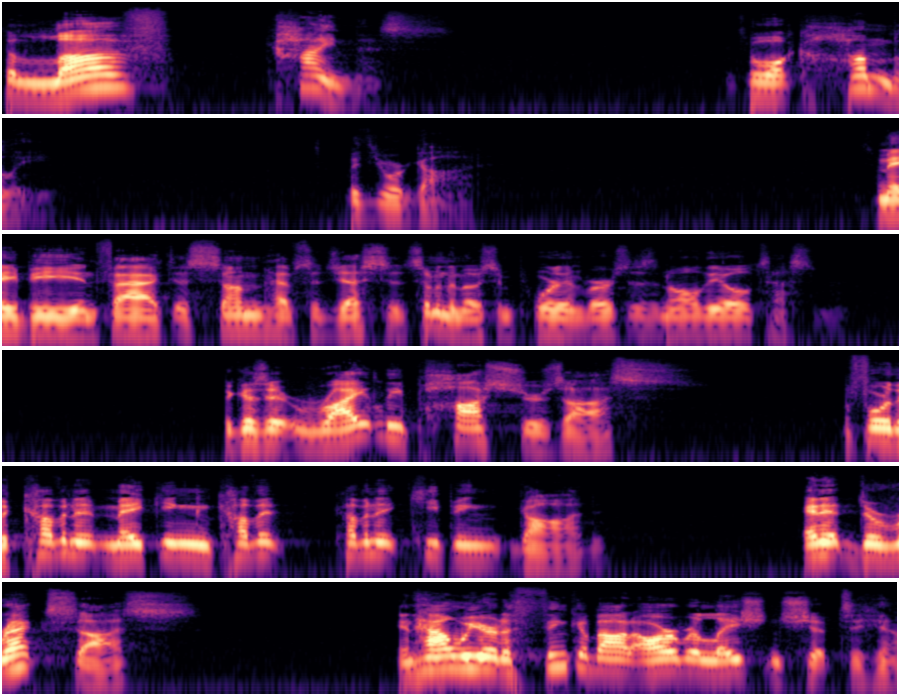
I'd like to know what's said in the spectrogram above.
to love kindness, to walk humbly with your God? This may be, in fact, as some have suggested, some of the most important verses in all the Old Testament because it rightly postures us before the covenant making and covenant keeping God and it directs us in how we are to think about our relationship to Him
